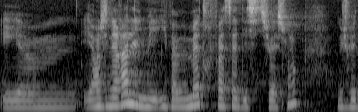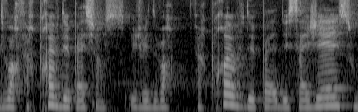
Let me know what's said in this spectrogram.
Et, et en général, il, il va me mettre face à des situations où je vais devoir faire preuve de patience, où je vais devoir faire preuve de, de sagesse, où,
